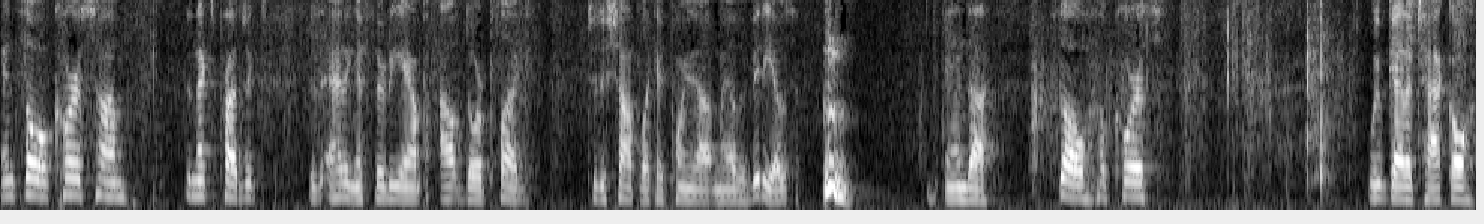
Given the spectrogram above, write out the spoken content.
And so of course um, the next project is adding a 30 amp outdoor plug to the shop like I pointed out in my other videos. And uh, so of course we've got to tackle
